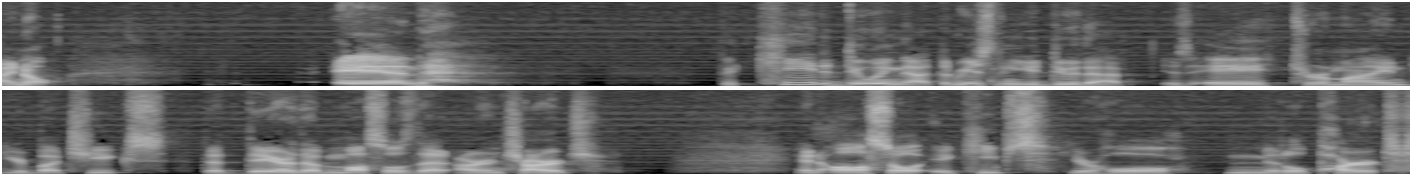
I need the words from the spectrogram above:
I know. And the key to doing that, the reason you do that is A, to remind your butt cheeks that they're the muscles that are in charge. And also, it keeps your whole middle part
